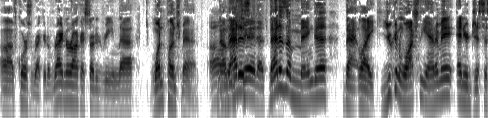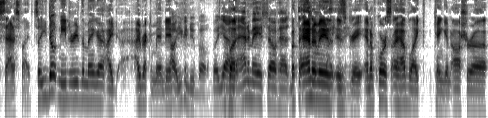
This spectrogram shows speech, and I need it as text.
Uh, of course, Record of Ragnarok. I started reading that. One Punch Man. Oh, now that is shit, that's that a manga that like you can watch the anime and you're just as satisfied. So you don't need to read the manga. I I recommend it. Oh, you can do both, but yeah, But- the anime itself has. But the anime is, is great, and of course I have like Kengan Ashura,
